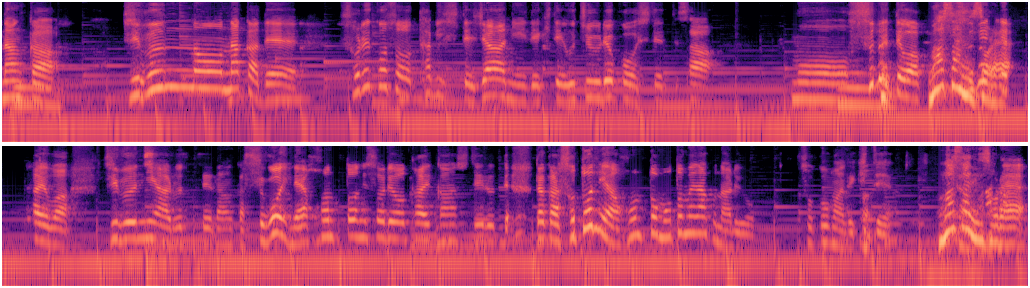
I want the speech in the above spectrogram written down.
なんか自分の中でそれこそ旅してジャーニーできて宇宙旅行してってさもう全ては、まさにそれ全て世界は自分にあるってなんかすごいね本当にそれを体感してるって。だから外には本当求めなくなるよ。そこまで来て。まさにそれ。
